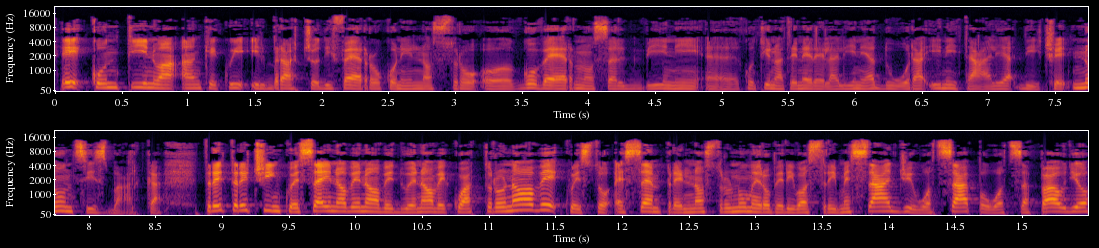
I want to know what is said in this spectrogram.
e continua anche qui il braccio di ferro con il nostro eh, governo. Salvini eh, continua a tenere la linea dura in Italia, dice non si sbarca. 335 699 2949, questo è sempre il nostro numero per i vostri messaggi, WhatsApp, WhatsApp audio,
